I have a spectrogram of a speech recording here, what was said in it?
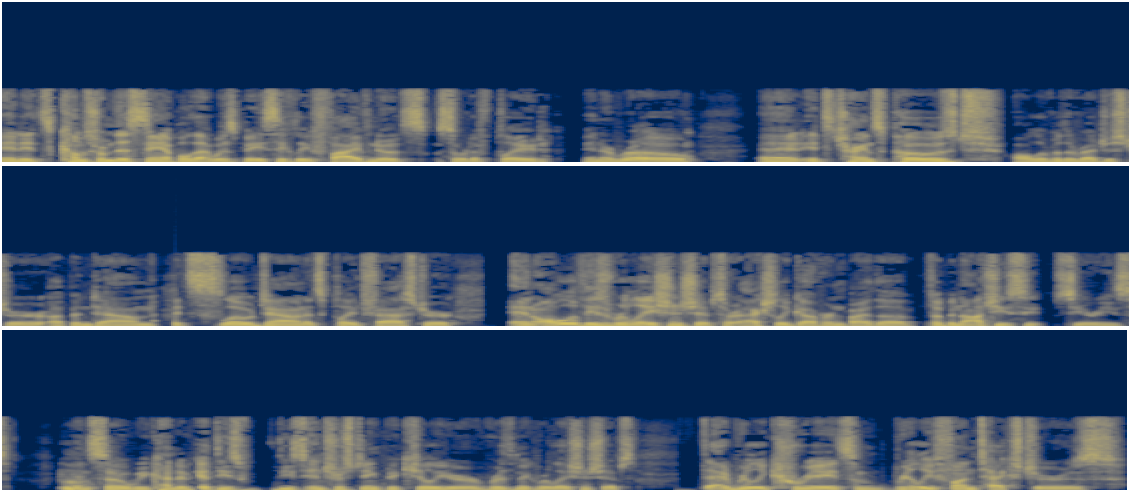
And it comes from this sample that was basically five notes sort of played in a row. And it's transposed all over the register, up and down. It's slowed down, it's played faster. And all of these relationships are actually governed by the Fibonacci series. Hmm. And so we kind of get these these interesting, peculiar rhythmic relationships that really create some really fun textures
